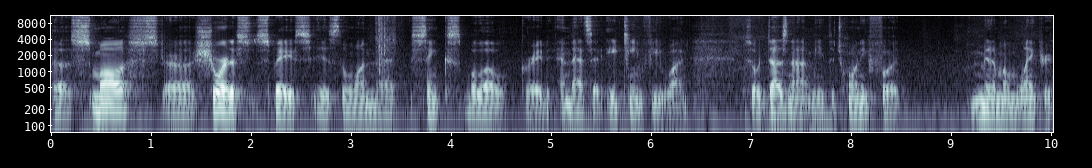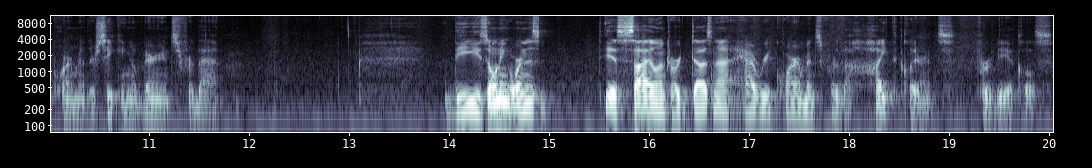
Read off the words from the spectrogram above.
the smallest, uh, shortest space is the one that sinks below grade, and that's at 18 feet wide. So it does not meet the 20-foot minimum length requirement. They're seeking a variance for that. The zoning ordinance is silent or does not have requirements for the height clearance for vehicles.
